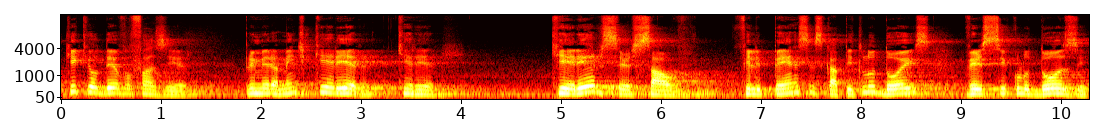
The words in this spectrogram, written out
O que, que eu devo fazer? Primeiramente, querer, querer querer ser salvo. Filipenses capítulo 2, versículo 12:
